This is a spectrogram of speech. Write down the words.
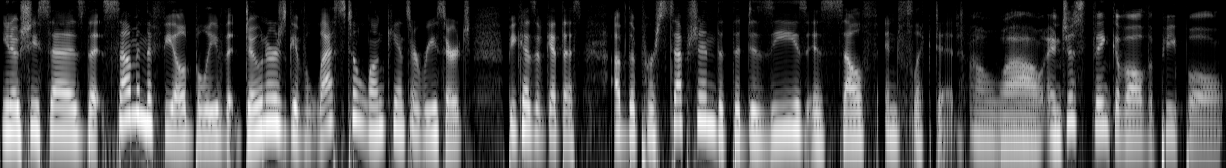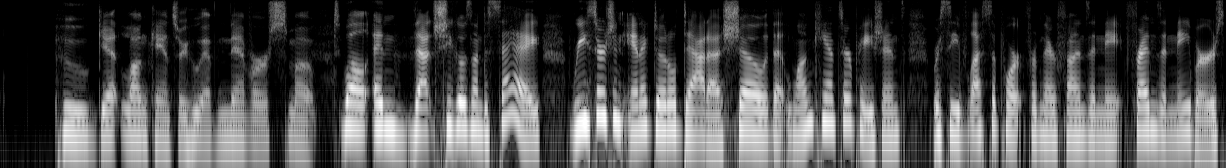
you know, she says that some in the field believe that donors give less to lung cancer research because of get this of the perception that the disease is self inflicted. Oh wow! And just think of all the people who get lung cancer who have never smoked. Well, and that she goes on to say research and anecdotal data show that lung cancer patients receive less support from their friends and, na- friends and neighbors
